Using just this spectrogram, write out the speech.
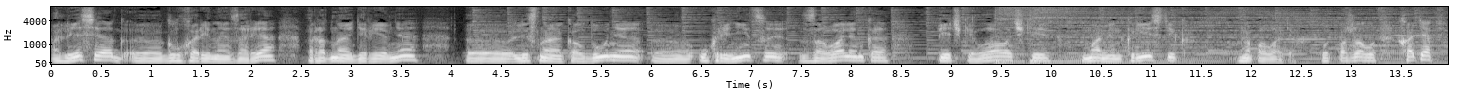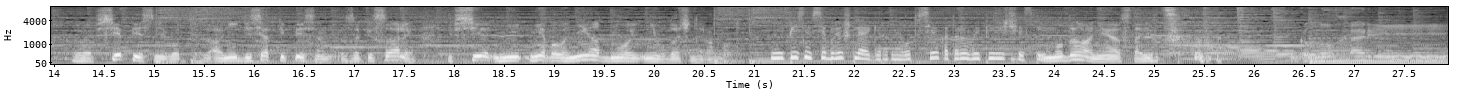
Олеся, э, Глухариная заря, Родная деревня, Лесная колдунья, Укреницы, Заваленка, Печки-лавочки, Мамин крестик на палатях. Вот, пожалуй, хотя все песни, вот они десятки песен записали, и все, не, не было ни одной неудачной работы. Ну и песни все были шлягерные, вот все, которые вы перечислили. Ну да, они остаются. Глухари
